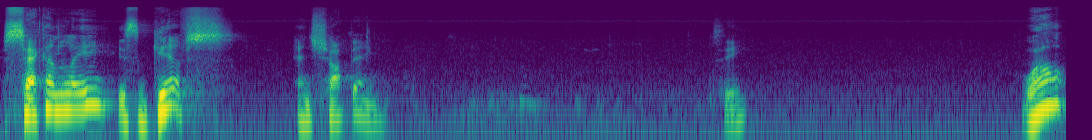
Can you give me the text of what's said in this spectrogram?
Secondly, is gifts and shopping. See? Well,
